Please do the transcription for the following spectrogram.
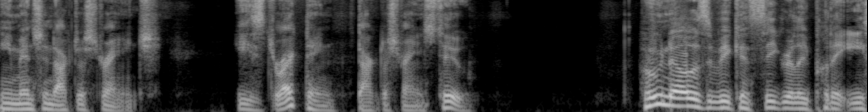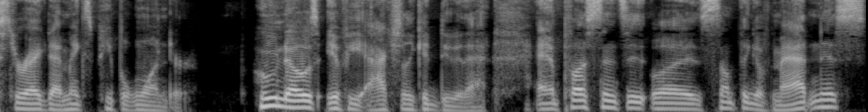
he mentioned Doctor Strange. He's directing Doctor Strange 2. Who knows if he can secretly put an Easter egg that makes people wonder? Who knows if he actually could do that? And plus, since it was something of madness,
